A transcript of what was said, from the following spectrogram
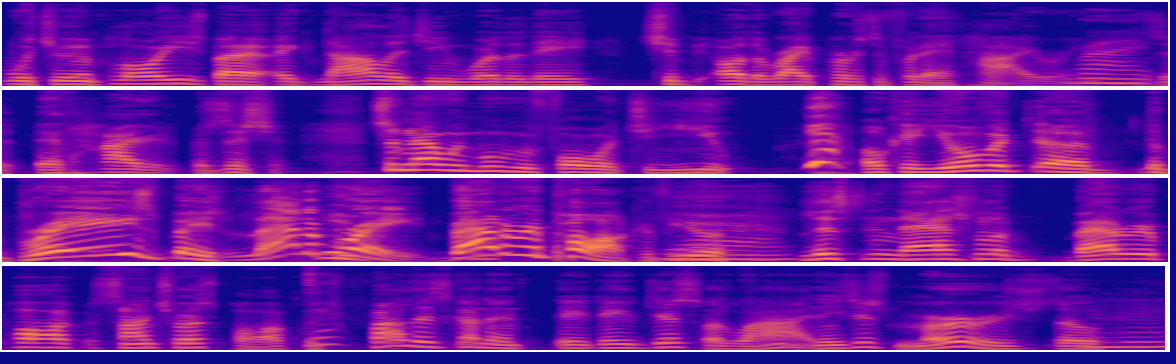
with your employees by acknowledging whether they should be are the right person for that hiring Right. that hired position. So now we're moving forward to you. Okay, you're uh, the Braves base, Atlanta Yeah. Braves, Battery Park. If Yeah. you're listing National Battery Park, SunTrust Park, which Yeah. probably is gonna they, they just aligned, they just merged, so Mm-hmm.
